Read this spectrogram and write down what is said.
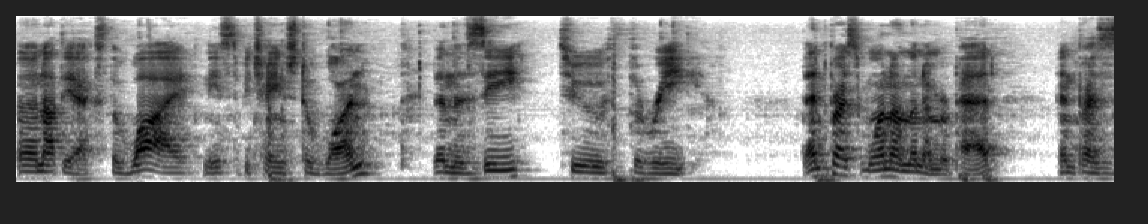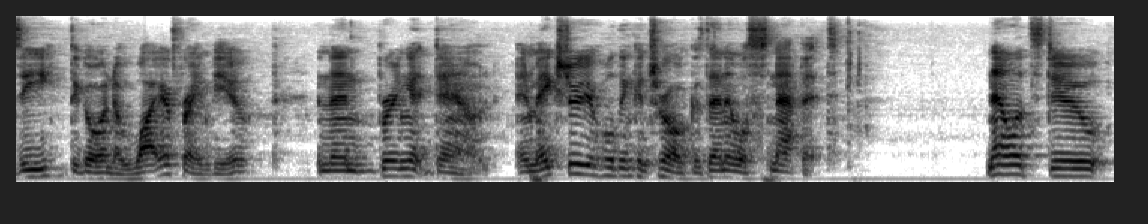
uh, not the X, the Y needs to be changed to 1 then the Z two, three. Then press 1 on the number pad and press Z to go into wireframe view and then bring it down. And make sure you're holding control because then it will snap it. Now let's do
